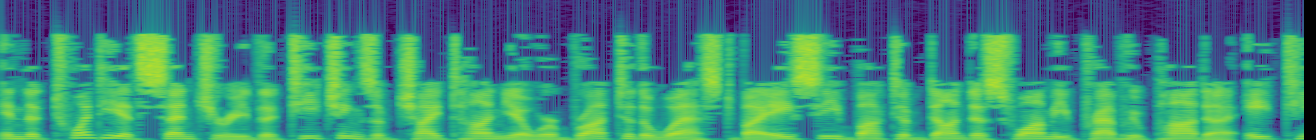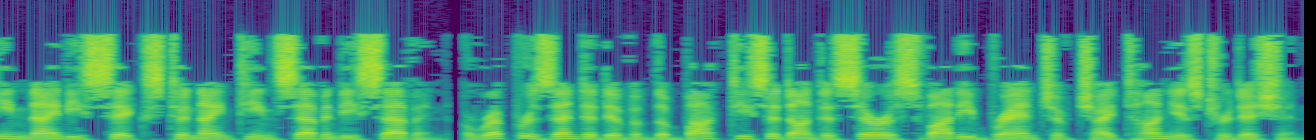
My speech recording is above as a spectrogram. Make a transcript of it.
In the 20th century the teachings of Chaitanya were brought to the West by A. C. Bhaktivedanta Swami Prabhupada (1896–1977), a representative of the Bhaktisiddhanta Sarasvati branch of Chaitanya's tradition.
